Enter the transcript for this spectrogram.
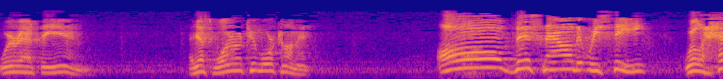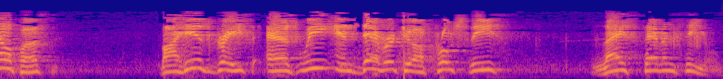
We're at the end. And just one or two more comments. All this now that we see will help us by His grace as we endeavor to approach these last seven seals.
